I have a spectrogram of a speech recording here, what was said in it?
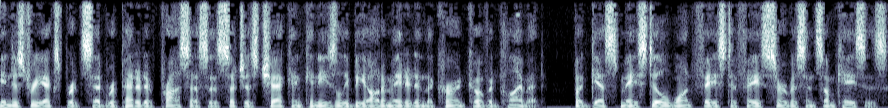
industry experts said repetitive processes such as check in can easily be automated in the current COVID climate, but guests may still want face to face service in some cases.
